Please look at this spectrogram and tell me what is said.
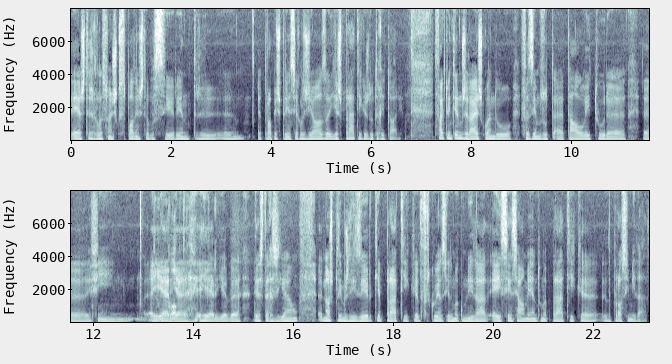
a estas relações que se podem estabelecer entre a própria experiência religiosa e as práticas do território. De facto, em termos gerais, quando fazemos a tal leitura, uh, enfim, aérea, aérea da, desta região, nós podemos dizer que a prática de frequência de uma comunidade é essencialmente uma prática de proximidade.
